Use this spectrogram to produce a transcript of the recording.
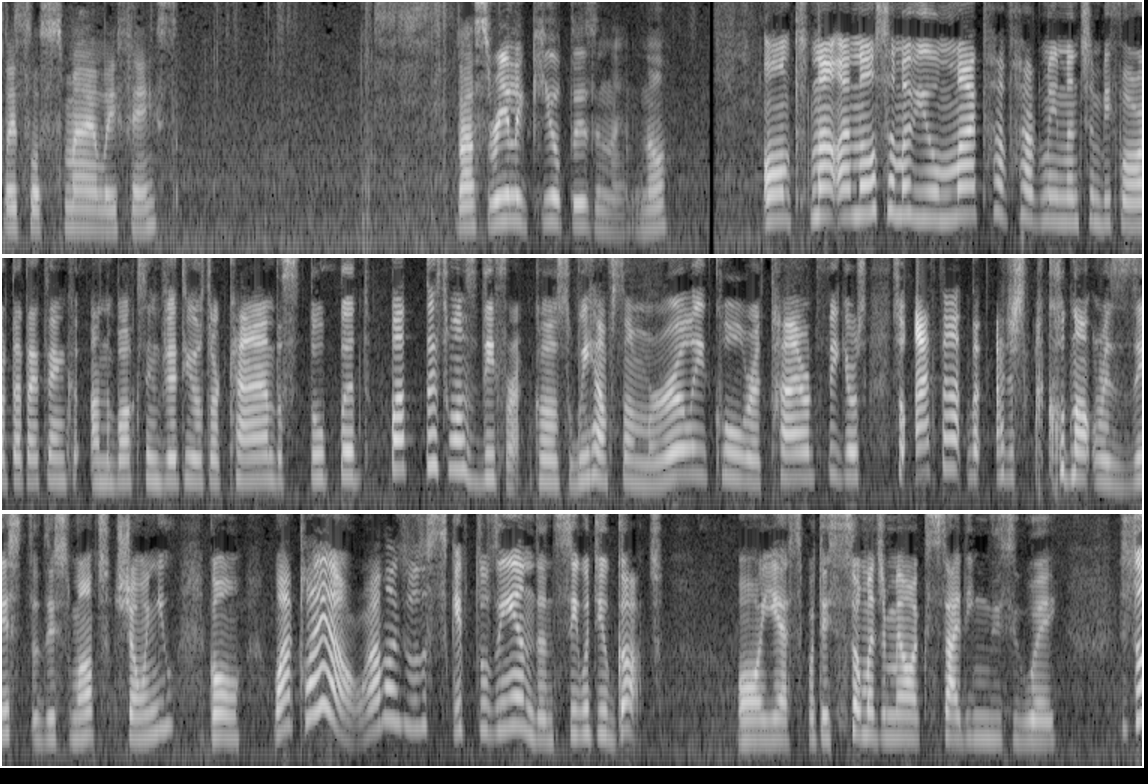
little smiley face. That's really cute, isn't it? No? And now I know some of you might have heard me mention before that I think unboxing videos are kinda stupid, but this one's different because we have some really cool retired figures. So I thought that I just I could not resist this much showing you. Go, why Claire, why don't you just skip to the end and see what you got? Oh yes, but it's so much more exciting this way. So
